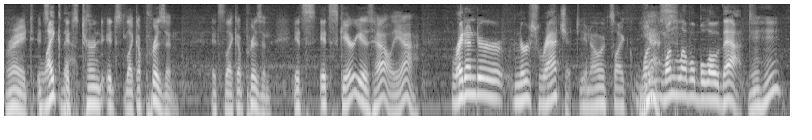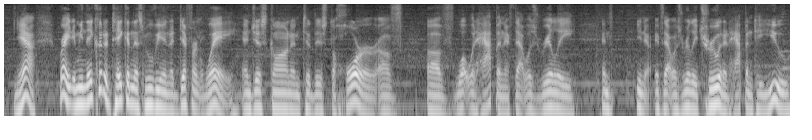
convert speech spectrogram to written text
right. It's like that. It's turned. It's like a prison. It's like a prison. It's it's scary as hell. Yeah. right under Nurse Ratched. You know, it's like one Yes. one level below that. Mm-hmm. Yeah, right. I mean, they could have taken this movie in a different way and just gone into this the horror of of what would happen if that was really, and you know, if that was really true and it happened to you.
